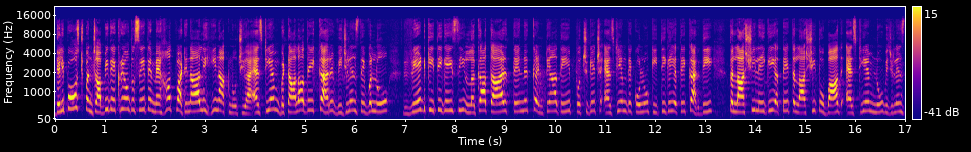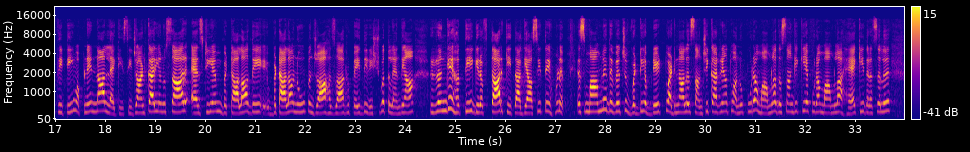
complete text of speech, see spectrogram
Daily post Punjabi ਦੇਖ ਰਹੇ ਹੋ ਤੁਸੀਂ ਤੇ ਮੈਂ ਹਾਂ ਤੁਹਾਡੇ ਨਾਲ ਹੀ ਨਾਕਨੋਜੀਆ ਐਸਡੀਐਮ ਬਟਾਲਾ ਦੇ ਘਰ ਵਿਜੀਲੈਂਸ ਦੇ ਵੱਲੋਂ ਰੇਡ ਕੀਤੀ ਗਈ ਸੀ। ਲਗਾਤਾਰ 3 ਘੰਟਿਆਂ ਦੀ ਪੁੱਛਗਿੱਛ ਐਸਡੀਐਮ ਦੇ ਕੋਲੋਂ ਕੀਤੀ ਗਈ ਅਤੇ ਘਰ ਦੀ ਤਲਾਸ਼ੀ ਲਈ ਗਈ ਅਤੇ ਤਲਾਸ਼ੀ ਤੋਂ ਬਾਅਦ ਐਸਡੀਐਮ ਨੂੰ ਵਿਜੀਲੈਂਸ ਦੀ ਟੀਮ ਆਪਣੇ ਨਾਲ ਲੈ ਗਈ ਸੀ। ਜਾਣਕਾਰੀ ਅਨੁਸਾਰ ਐਸਡੀਐਮ ਬਟਾਲਾ ਦੇ, ਬਟਾਲਾ ਨੂੰ 50000 ਰੁਪਏ ਦੀ ਰਿਸ਼ਵਤ ਲੈਂਦਿਆਂ ਰੰਗੇ ਹੱਥੀ ਗ੍ਰਿਫਤਾਰ ਕੀਤਾ ਗਿਆ ਸੀ ਤੇ ਹੁਣ ਇਸ ਮਾਮਲੇ ਦੇ ਵਿੱਚ ਵੱਡੀ ਅਪਡੇਟ ਤੁਹਾਡੇ ਨਾਲ ਸਾਂਝੀ ਕਰ ਰਹੇ ਹਾਂ। ਤੁਹਾਨੂੰ ਪੂਰਾ ਮਾਮਲਾ ਦੱਸਾਂਗੇ ਕਿ ਇਹ ਪੂਰਾ ਮਾਮਲਾ ਹੈ ਕਿ ਦਰਅਸਲ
